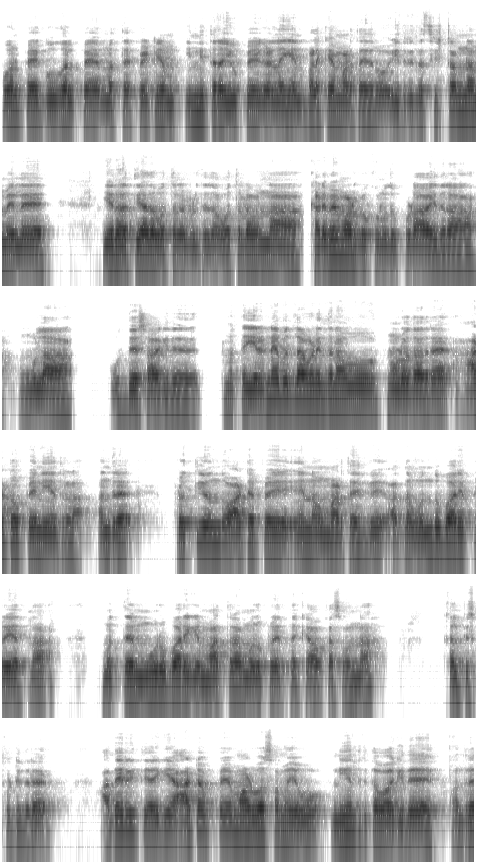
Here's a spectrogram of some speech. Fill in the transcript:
ಫೋನ್ಪೇ ಗೂಗಲ್ ಪೇ ಮತ್ತು ಪೇಟಿಎಂ ಇನ್ನಿತರ ಯು ಪಿ ಐಗಳನ್ನ ಏನು ಬಳಕೆ ಮಾಡ್ತಾಯಿದ್ರು ಇದರಿಂದ ಸಿಸ್ಟಮ್ನ ಮೇಲೆ ಏನು ಅತಿಯಾದ ಒತ್ತಡ ಬೀಳ್ತಿದೆ ಒತ್ತಡವನ್ನು ಕಡಿಮೆ ಮಾಡಬೇಕು ಅನ್ನೋದು ಕೂಡ ಇದರ ಮೂಲ ಉದ್ದೇಶ ಆಗಿದೆ. ಮತ್ತು ಎರಡನೇ ಬದಲಾವಣೆಯಿಂದ ನಾವು ನೋಡೋದಾದರೆ ಆಟೋ ಪೇ ನಿಯಂತ್ರಣ. ಅಂದರೆ ಪ್ರತಿಯೊಂದು ಆಟೋ ಪೇ ಏನು ನಾವು ಮಾಡ್ತಾ ಇದ್ವಿ ಅದನ್ನ ಒಂದು ಬಾರಿ ಪ್ರಯತ್ನ ಮತ್ತು ಮೂರು ಬಾರಿಗೆ ಮಾತ್ರ ಮರು ಪ್ರಯತ್ನಕ್ಕೆ ಅವಕಾಶವನ್ನು ಕಲ್ಪಿಸಿಕೊಟ್ಟಿದ್ದಾರೆ. ಅದೇ ರೀತಿಯಾಗಿ ಆಟೋ ಪೇ ಮಾಡುವ ಸಮಯವು ನಿಯಂತ್ರಿತವಾಗಿದೆ. ಅಂದರೆ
